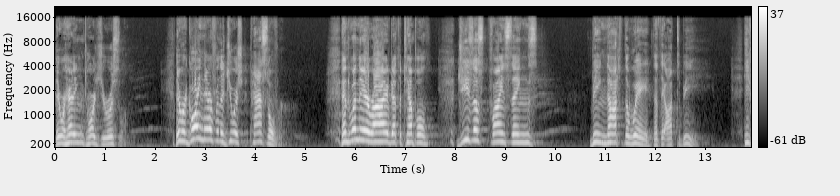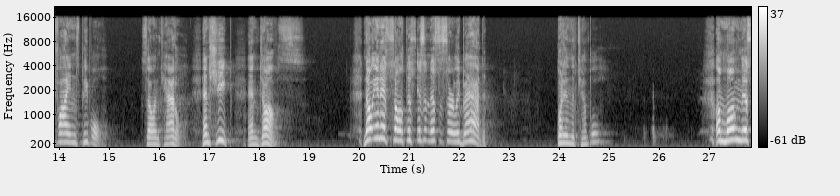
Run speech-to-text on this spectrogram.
they were heading towards Jerusalem. They were going there for the Jewish Passover. And when they arrived at the temple, Jesus finds things being not the way that they ought to be. He finds people selling cattle and sheep and doves. Now, in itself, this isn't necessarily bad, but in the temple, among this,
